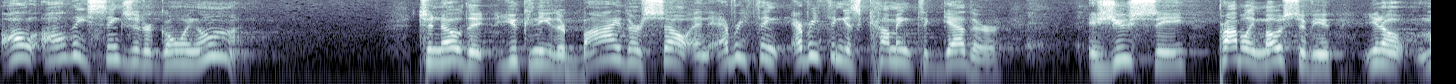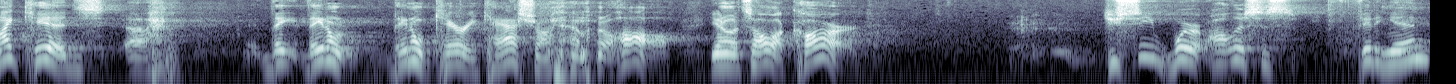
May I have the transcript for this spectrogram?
all, all these things that are going on, to know that you can either buy or sell and everything everything is coming together as you see probably most of you you know my kids uh, they, they don't they don't carry cash on them at all. You know it's all a card. Do you see where all this is fitting in?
